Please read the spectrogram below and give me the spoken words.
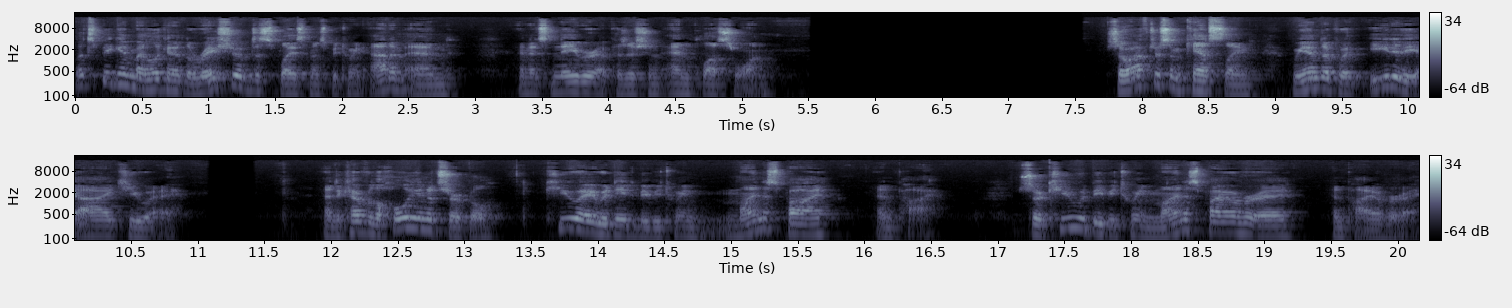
Let's begin by looking at the ratio of displacements between atom n and its neighbor at position n plus 1. So after some canceling, we end up with e to the i qa. And to cover the whole unit circle, qa would need to be between minus pi and pi. So q would be between minus pi over a and pi over a.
